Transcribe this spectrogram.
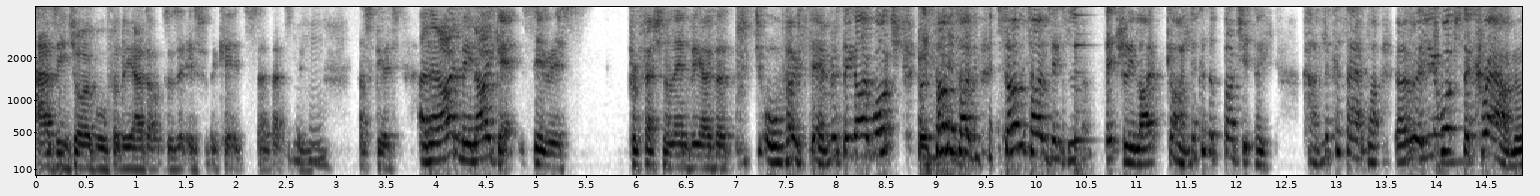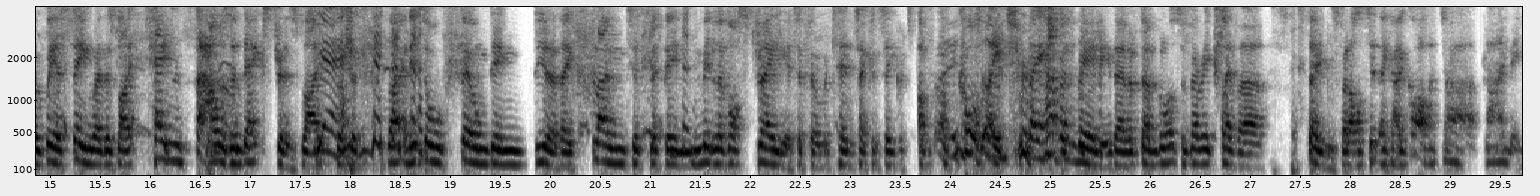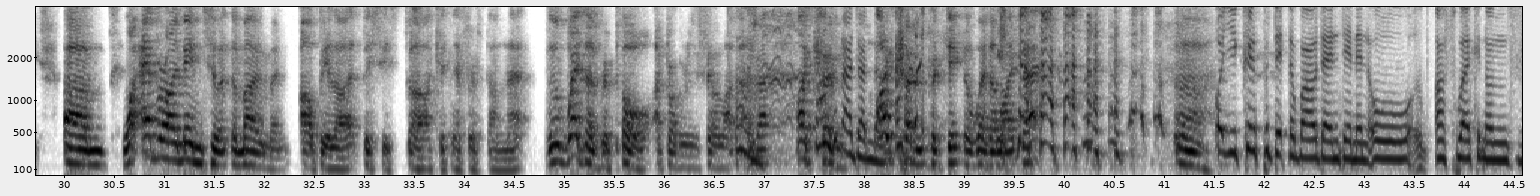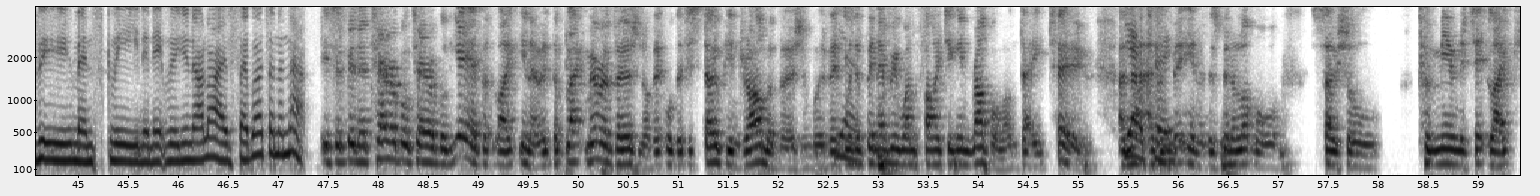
as enjoyable for the adults as it is for the kids. So that's been Mm-hmm. that's good. And then I mean, I get serious professional envy over almost everything I watch. But sometimes, sometimes it's literally like, God, look at the budget they. God, look at that! Like, uh, you watch The Crown, there'll be a scene where there's like ten thousand extras, like, Yeah. sort of, like, and it's all filmed in. You know, they've flown to flipping middle of Australia to film a 10-second sequence. Of, of course, so they true. they haven't really. They'll have done lots of very clever things, but I'll sit there going, God, uh, blimey! Um, whatever I'm into at the moment, I'll be like, this is. Oh, I could never have done that. The weather report, I probably feel like that. about. I couldn't. I done I couldn't predict the weather like that. Ugh. Well, you could predict the world ending and all us working on Zoom and screen and it ruining our lives. So well done on that. it's been a terrible, terrible year. But like you know, the Black Mirror version of it, or the dystopian drama version of it, Yeah. would have been everyone fighting in rubble on day two, and Yeah, that hasn't been. You know, there's been a lot more social community. Like,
